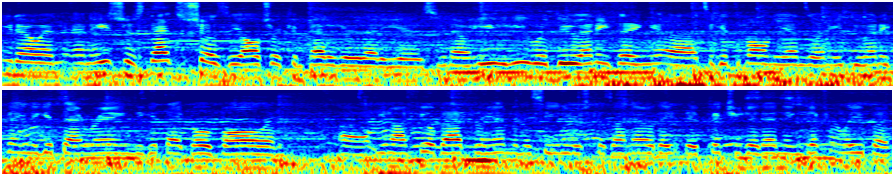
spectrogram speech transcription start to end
you know, and, and he's just that shows the ultra competitor that he is. You know, he, he would do anything uh, to get the ball in the end zone. He'd do anything to get that ring, to get that gold ball, and uh, you know, I feel bad for him and the seniors because I know they, they pictured it ending differently, but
